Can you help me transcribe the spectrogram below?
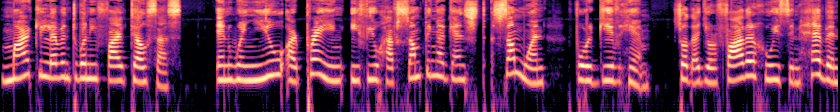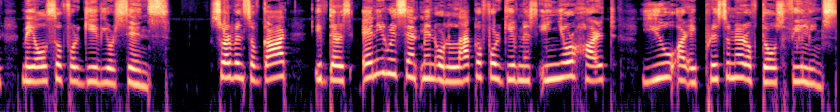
Mark 11:25 tells us, "And when you are praying, if you have something against someone, forgive him, so that your Father who is in heaven may also forgive your sins." Servants of God, if there is any resentment or lack of forgiveness in your heart, you are a prisoner of those feelings.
